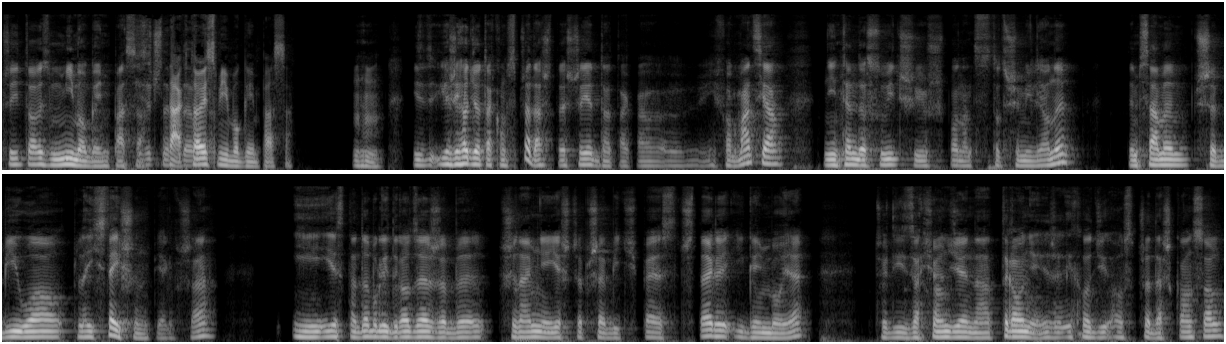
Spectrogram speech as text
czyli to jest mimo Game Passa. Fizyczne Tak, pudełka. to jest mimo Game Passa. Mhm. Jeżeli chodzi o taką sprzedaż, to jeszcze jedna taka e, informacja. Nintendo Switch już ponad 103 miliony. Tym samym przebiło PlayStation pierwsze i jest na dobrej drodze, żeby przynajmniej jeszcze przebić PS4 i Game Boye, czyli zasiądzie na tronie, jeżeli chodzi o sprzedaż konsol.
